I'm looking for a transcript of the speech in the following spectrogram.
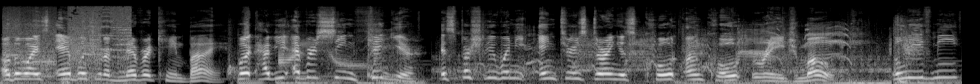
otherwise Ambush would have never came by. But have you ever seen Figure? Especially when he enters during his quote-unquote rage mode. Believe me,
